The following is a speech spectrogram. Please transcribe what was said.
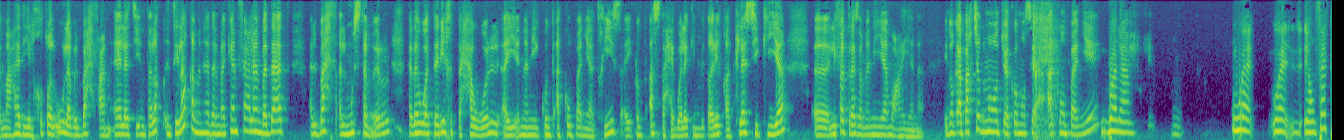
مع هذه الخطوة الأولى بالبحث عن آلتي انطلاقا من هذا المكان فعلا بدأت البحث المستمر. مستمر هذا هو تاريخ التحول أي أنني كنت أكومبانياتريس أي كنت أصطحب ولكن بطريقة كلاسيكية لفترة زمنية معينة Et donc, à partir du moment où tu as commencé à accompagner. Voilà. Ouais, ouais. Et en fait,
